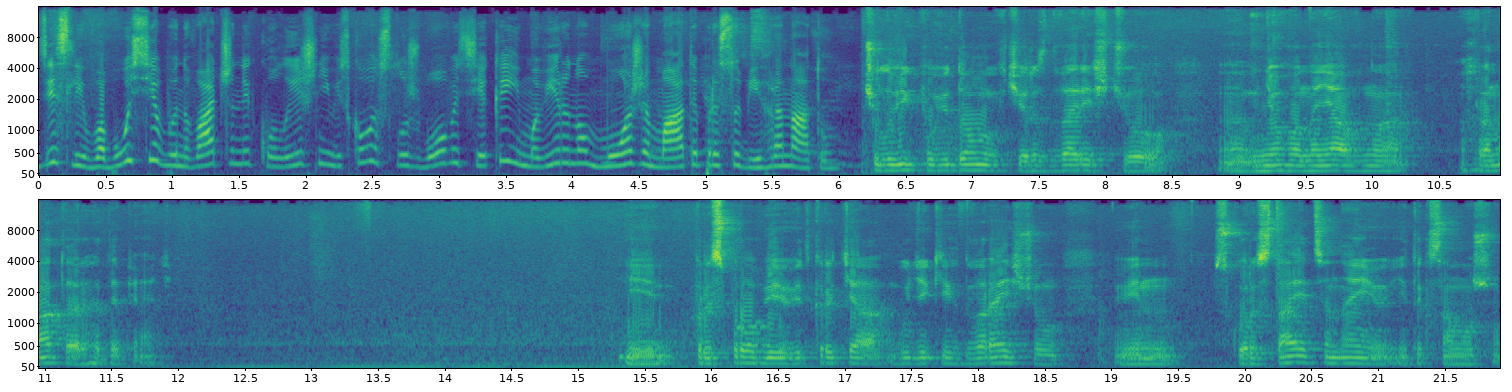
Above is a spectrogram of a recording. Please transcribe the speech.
Зі слів бабусі, обвинувачений колишній військовослужбовець, який ймовірно може мати при собі гранату. Чоловік повідомив через двері, що в нього наявна граната РГД-5. І при спробі відкриття будь-яких дверей, що він скористається нею і так само, що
